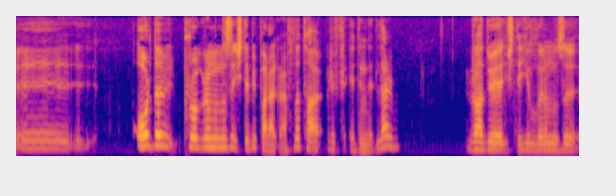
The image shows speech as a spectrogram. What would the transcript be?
e, orada programınızı işte bir paragrafla tarif edin dediler. Radyoya işte yıllarımızı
